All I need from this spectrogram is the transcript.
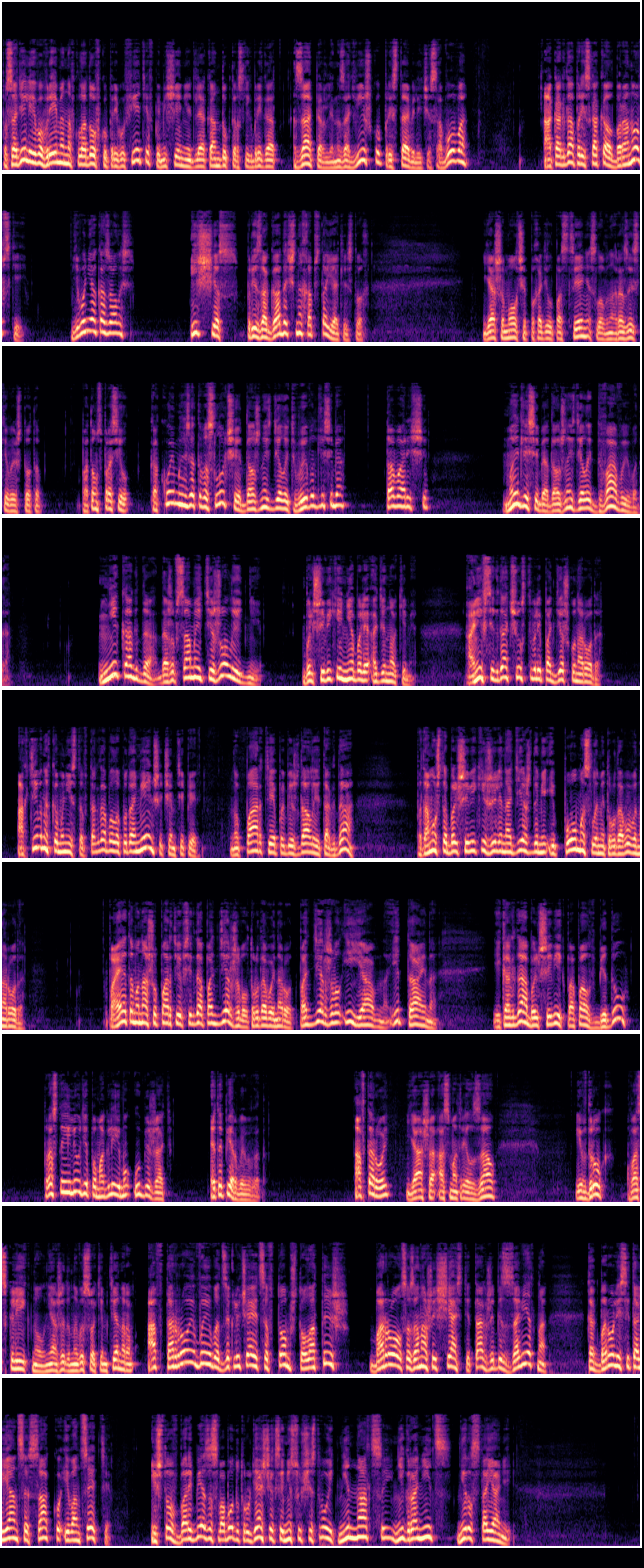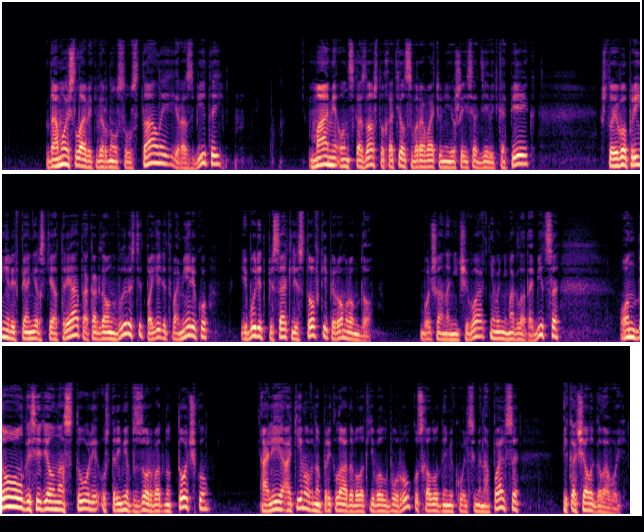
Посадили его временно в кладовку при буфете, в помещении для кондукторских бригад, заперли на задвижку, приставили часового, а когда прискакал Барановский, его не оказалось. Исчез при загадочных обстоятельствах. Яша молча походил по сцене, словно разыскивая что-то, Потом спросил, какой мы из этого случая должны сделать вывод для себя, товарищи? Мы для себя должны сделать два вывода. Никогда, даже в самые тяжелые дни, большевики не были одинокими. Они всегда чувствовали поддержку народа. Активных коммунистов тогда было куда меньше, чем теперь, но партия побеждала и тогда, потому что большевики жили надеждами и помыслами трудового народа. Поэтому нашу партию всегда поддерживал трудовой народ, поддерживал и явно, и тайно. И когда большевик попал в беду, простые люди помогли ему убежать. Это первый вывод. А второй, Яша осмотрел зал и вдруг воскликнул неожиданно высоким тенором, а второй вывод заключается в том, что латыш боролся за наше счастье так же беззаветно, как боролись итальянцы Сакко и Ванцетти и что в борьбе за свободу трудящихся не существует ни наций, ни границ, ни расстояний. Домой Славик вернулся усталый и разбитый. Маме он сказал, что хотел своровать у нее 69 копеек, что его приняли в пионерский отряд, а когда он вырастет, поедет в Америку и будет писать листовки пером Рондо. Больше она ничего от него не могла добиться. Он долго сидел на стуле, устремив взор в одну точку — Алия Акимовна прикладывала к его лбу руку с холодными кольцами на пальце и качала головой.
